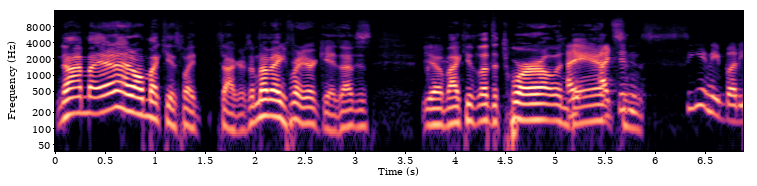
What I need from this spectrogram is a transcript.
No, I'm, I had all my kids play soccer. So I'm not making fun of your kids. I'm just, you know, my kids love to twirl and dance. I, I didn't and, see anybody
